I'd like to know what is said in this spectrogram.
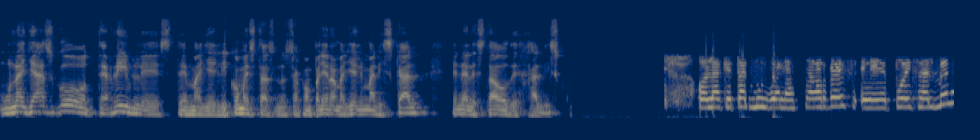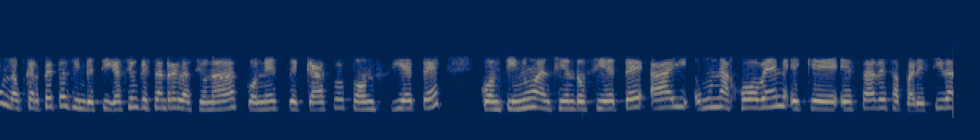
un hallazgo terrible, este Mayeli. ¿Cómo estás? Nuestra compañera Mayeli Mariscal en el estado de Jalisco. Hola, ¿qué tal? Muy buenas tardes. Eh, pues al menos las carpetas de investigación que están relacionadas con este caso son siete continúan siendo siete. Hay una joven eh, que está desaparecida,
